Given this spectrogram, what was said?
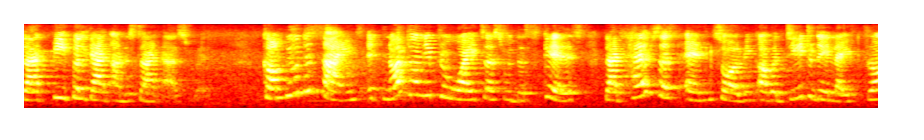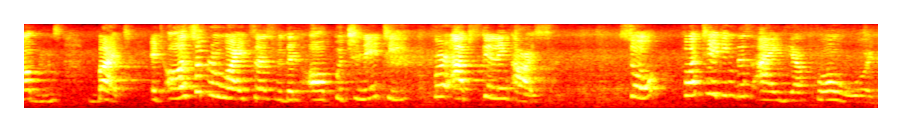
that people can understand as well. Computer science, it not only provides us with the skills that helps us in solving our day-to-day life problems, but it also provides us with an opportunity for upskilling ourselves. So, for taking this idea forward,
